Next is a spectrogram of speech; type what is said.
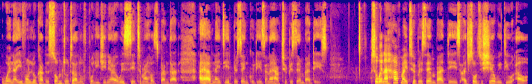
when I even look at the sum total of polygyny, I always say to my husband that I have 98% good days and I have 2% bad days. So when I have my 2% bad days, I just want to share with you how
